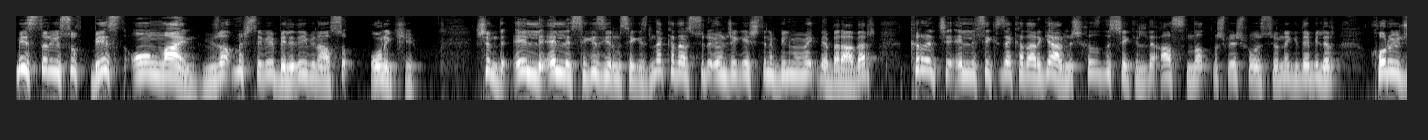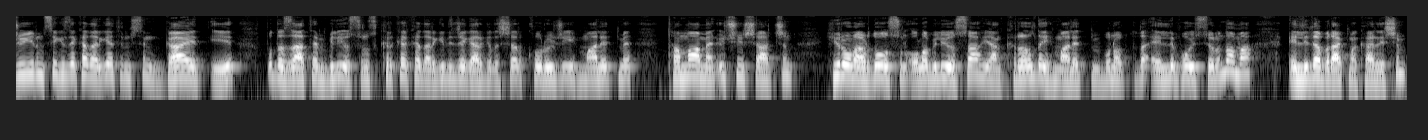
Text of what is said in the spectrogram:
Mr. Yusuf Best Online 160 seviye belediye binası 12. Şimdi 50, 58, 28 ne kadar süre önce geçtiğini bilmemekle beraber Kraliçe 58'e kadar gelmiş hızlı şekilde aslında 65 pozisyonuna gidebilir. Koruyucuyu 28'e kadar getirmişsin gayet iyi. Bu da zaten biliyorsunuz 40'a kadar gidecek arkadaşlar. Koruyucu ihmal etme tamamen 3 inşaatçın hero'larda olsun olabiliyorsa yani kralı da ihmal etme bu noktada 50 pozisyonunda ama 50'de bırakma kardeşim.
